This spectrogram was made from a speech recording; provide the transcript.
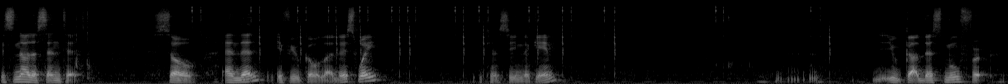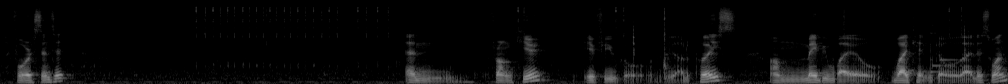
it's not a centered so and then if you go like this way you can see in the game you got this move for, for centered and from here if you go the other place um, maybe while Y can go like this one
